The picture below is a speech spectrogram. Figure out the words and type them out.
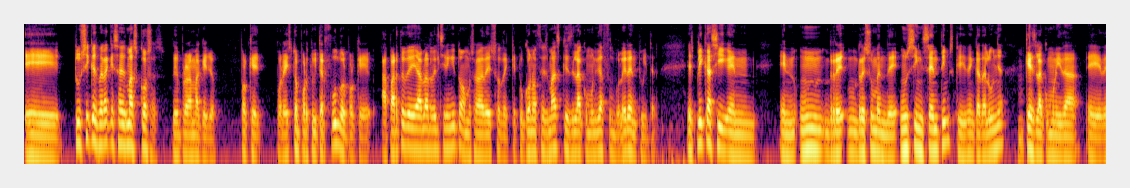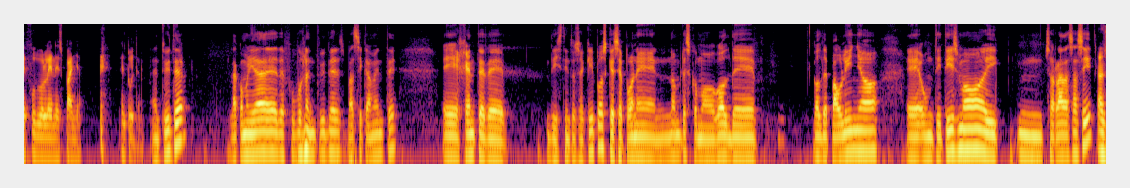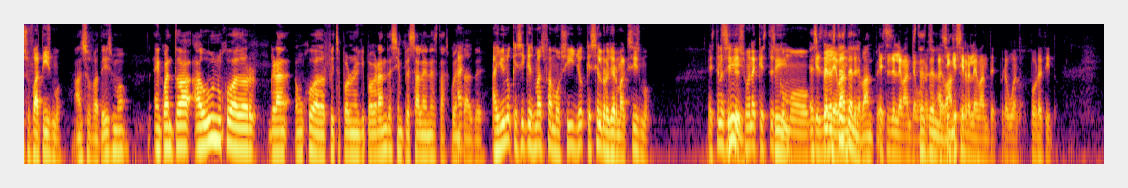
eh, tú sí que es verdad que sabes más cosas del programa que yo. Porque por esto, por Twitter Fútbol, porque aparte de hablar del chiringuito, vamos a hablar de eso, de que tú conoces más, que es de la comunidad futbolera en Twitter. Explica así en, en un, re- un resumen de un sin céntims, que dice en Cataluña, qué es la comunidad eh, de fútbol en España, en Twitter. En Twitter, la comunidad de, de fútbol en Twitter es básicamente gente de distintos equipos que se ponen nombres como gol de gol de Paulinho, eh, un titismo y mm, chorradas así, Ansufatismo. ansufatismo. En cuanto a, a un jugador gran, un jugador ficho por un equipo grande, siempre salen estas cuentas de Hay uno que sí que es más famosillo, que es el Roger Marxismo. Este no sé si Sí, te suena que este sí. es como. Que Es- es, del este es Levante. del Levante. Este es del Levante, Este bueno, es del así que es Levante. irrelevante, pero bueno, pobrecito.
